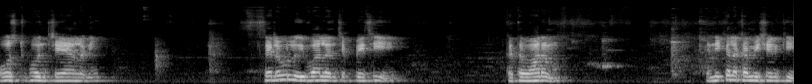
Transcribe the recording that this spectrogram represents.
పోస్ట్ పోన్ చేయాలని సెలవులు ఇవ్వాలని చెప్పేసి గత వారం ఎన్నికల కమిషన్కి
